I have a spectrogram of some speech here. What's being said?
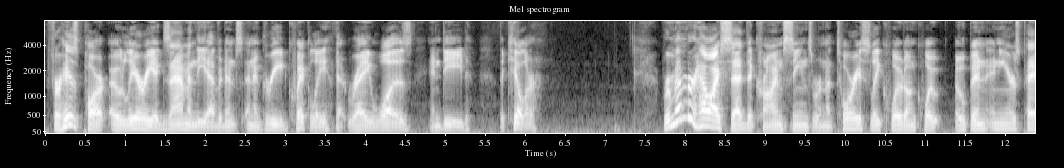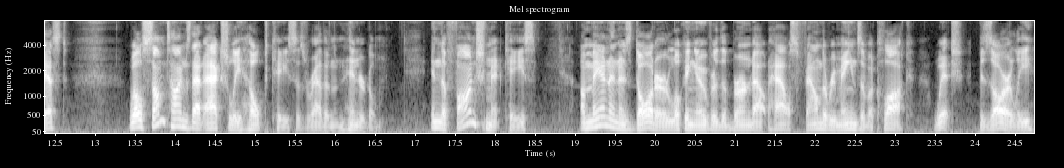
For his part, O'Leary examined the evidence and agreed quickly that Ray was, indeed, the killer. Remember how I said that crime scenes were notoriously quote unquote open in years past? Well, sometimes that actually helped cases rather than hindered them. In the Pfanschmidt case, a man and his daughter looking over the burned out house found the remains of a clock, which, bizarrely,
